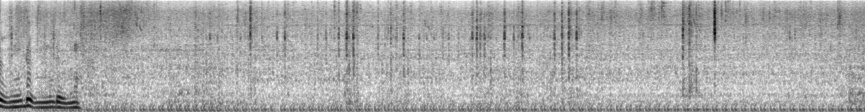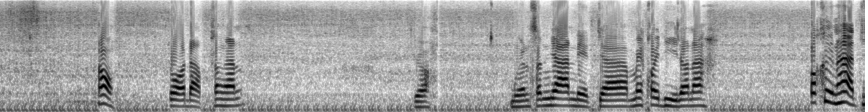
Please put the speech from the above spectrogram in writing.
ดึงดึงดึงเอ้าจอดับทั้งนั้น เดี๋ยว เหมือนสัญญาณเน็ตจะไม่ค่อยดีแล้วนะ ก็ขึ้น 5G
